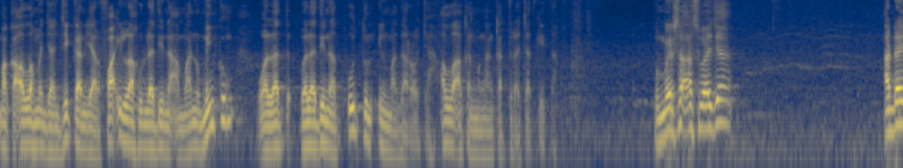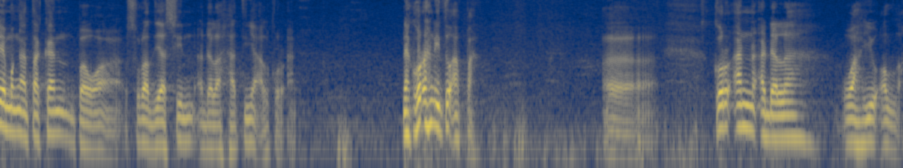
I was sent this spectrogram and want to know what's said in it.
maka Allah menjanjikan yarfa'illahu ladina amanu minkum waladina utul ilma darajah. Allah akan mengangkat derajat kita. Pemirsa Aswaja, ada yang mengatakan bahwa surat Yasin adalah hatinya Al-Quran. Nah Quran itu apa? Uh, Quran adalah wahyu Allah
